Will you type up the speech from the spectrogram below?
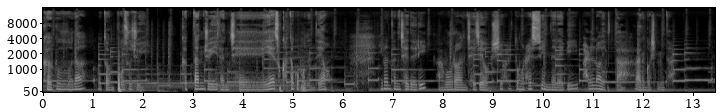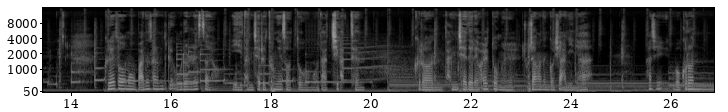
극우나 어떤 보수주의, 극단주의 단체에 속한다고 보는데요. 이런 단체들이 아무런 제재 없이 활동을 할 수 있는 앱이 팔러였다라는 것입니다. 그래서 뭐 많은 사람들이 우려를 했어요. 이 단체를 통해서 또 뭐 나치 같은 그런 단체들의 활동을 조장하는 것이 아니냐. 하지 뭐 그런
